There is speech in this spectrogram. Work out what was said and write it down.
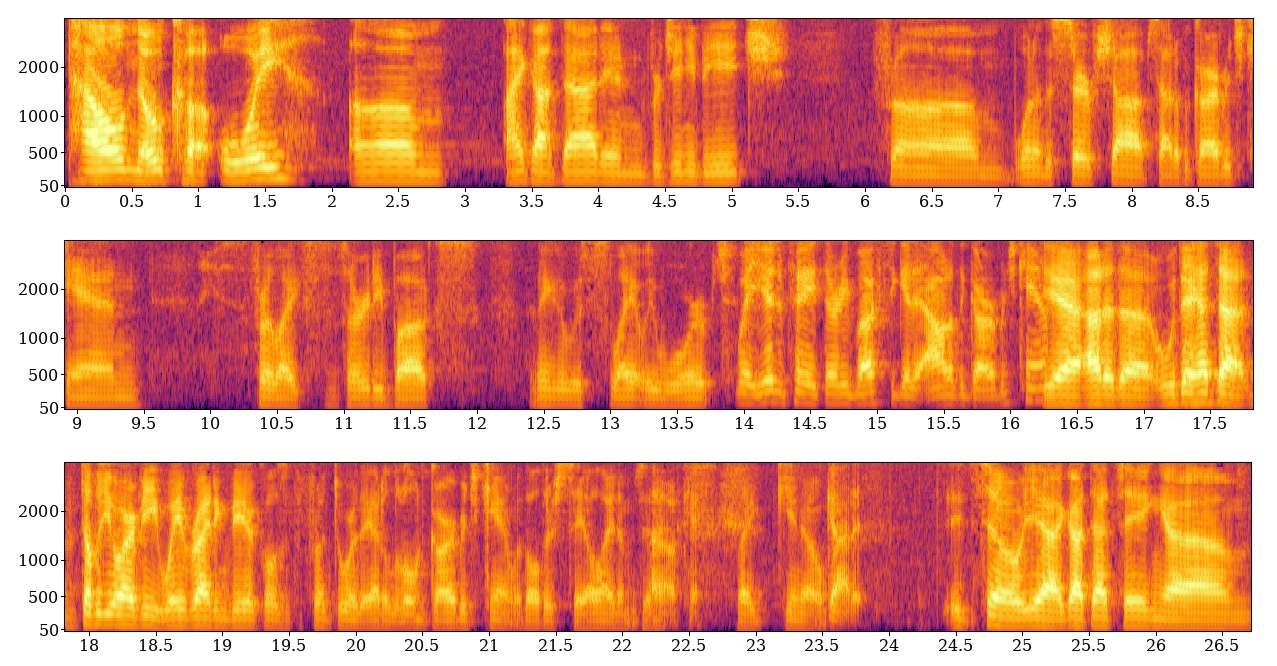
Pal Noka Oi. Um, I got that in Virginia Beach from one of the surf shops out of a garbage can for like 30 bucks. I think it was slightly warped. Wait, you had to pay thirty bucks to get it out of the garbage can? Yeah, out of the well, they had that WRV wave riding vehicles at the front door. They had a little garbage can with all their sale items in Oh, it. okay, Like you know, got it. it, so yeah, I got that thing. Um,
